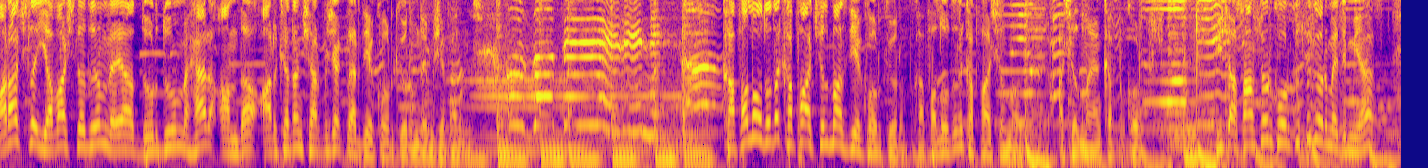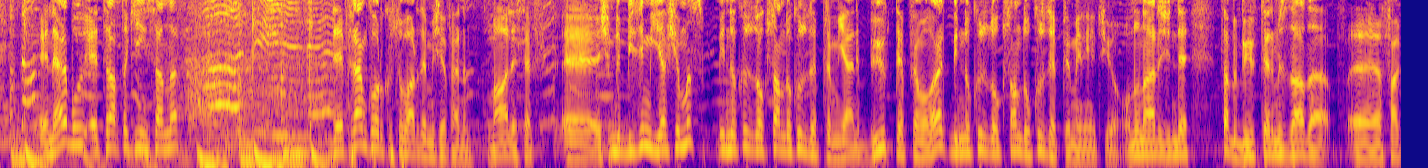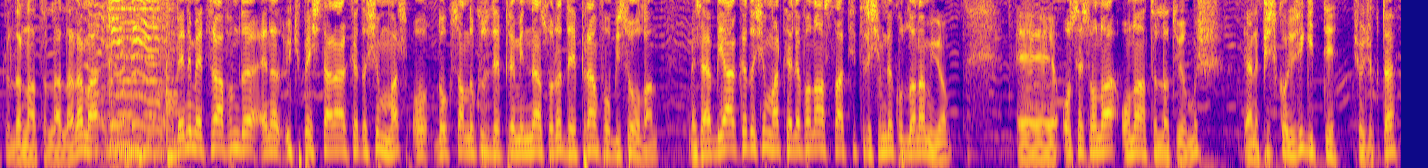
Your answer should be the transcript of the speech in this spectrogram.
Araçla yavaşladığım veya durduğum her anda arkadan çarpacaklar diye korkuyorum demiş efendimiz. Kapalı odada kapı açılmaz diye korkuyorum. Kapalı odada kapı açılmaz. diye. Açılmayan kapı korkusu. Hiç asansör korkusu görmedim ya. E nerede bu etraftaki insanlar? Deprem korkusu var demiş efendim maalesef. Ee, şimdi bizim yaşımız 1999 depremi yani büyük deprem olarak 1999 depremine yetiyor. Onun haricinde tabii büyüklerimiz daha da e, farklılarını hatırlarlar ama benim etrafımda en az 3-5 tane arkadaşım var. O 99 depreminden sonra deprem fobisi olan. Mesela bir arkadaşım var telefonu asla titreşimde kullanamıyor. Ee, o ses ona onu hatırlatıyormuş. Yani psikoloji gitti çocukta.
